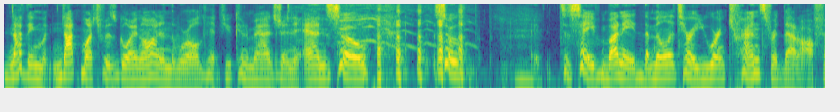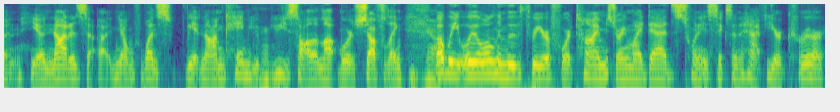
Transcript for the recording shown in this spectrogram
nothing, not much was going on in the world, if you can imagine, and so, so to save money, the military you weren't transferred that often. You know, not as uh, you know. Once Vietnam came, you, you saw a lot more shuffling. Yeah. But we, we only moved three or four times during my dad's 26 and a half year career.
